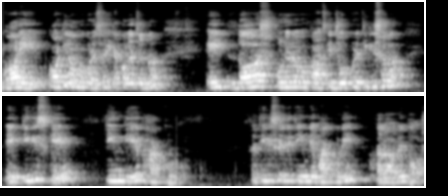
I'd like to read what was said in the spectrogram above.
গড়ে কটি অঙ্ক করেছ, এটা করার জন্য এই দশ, পনেরো এবং পাঁচকে যোগ করে তিরিশ হলো, এই তিরিশকে তিন দিয়ে ভাগ করব। তা তিরিশকে যদি তিন দিয়ে ভাগ করি, তাহলে হবে দশ।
